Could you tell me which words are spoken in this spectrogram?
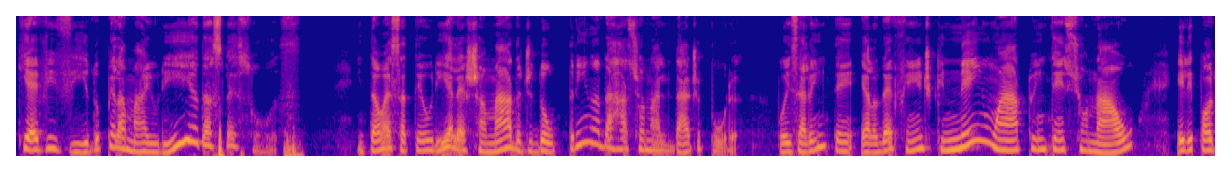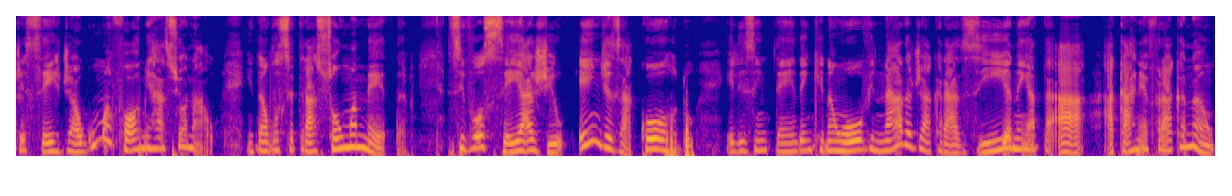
que é vivido pela maioria das pessoas. Então, essa teoria é chamada de doutrina da racionalidade pura, pois ela, ela defende que nenhum ato intencional ele pode ser de alguma forma irracional. Então, você traçou uma meta. Se você agiu em desacordo, eles entendem que não houve nada de acrasia, nem a, a, a carne é fraca, não.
